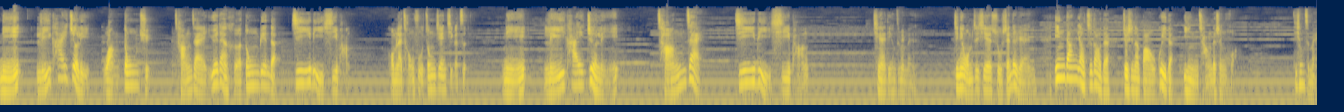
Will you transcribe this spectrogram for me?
你离开这里，往东去，藏在约旦河东边的基利溪旁。”我们来重复中间几个字：“你离开这里，藏在基利溪旁。”亲爱的弟兄姊妹们，今天我们这些属神的人，应当要知道的。就是那宝贵的隐藏的生活，弟兄姊妹，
